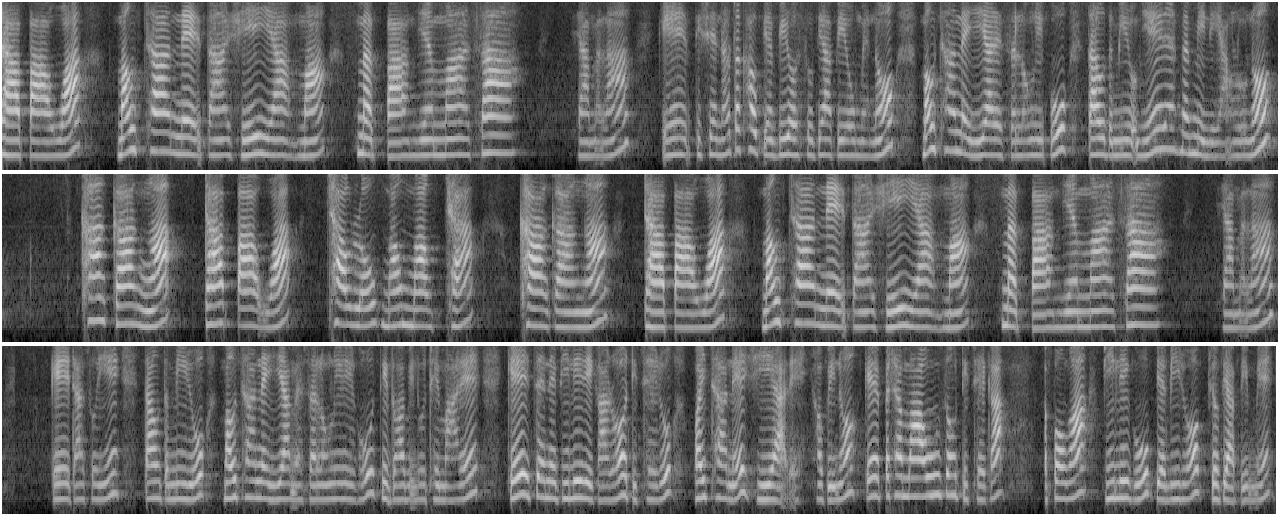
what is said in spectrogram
ဒါပါဝမောက်ချနဲ့သာရေးရမှာမှတ်ပါမြန်မာစာရမလား ကဲဒီချက်နောက်တစ်ခေါက်ပြန်ပြီးတော့ဆိုပြပေးအောင်မယ်နော်မောက်ချနဲ့ရေးရတဲ့ဇလုံးလေးကိုတားတို့သမီးတို့အမြဲတမ်းမှတ်မိနေအောင်လို့နော်ခါကာငါဒါပါဝ6လုံးမောက်မောက်ချခါကာငါဒါပါဝမောက်ချနဲ့သာရေးရမှာမှတ်ပါမြန်မာစာရမလား ကဲဒါဆိုရင်တောင်းသမီးတို့မောက်ချနဲ့ရေးရမယ်ဇာလုံးလေးတွေကိုတည်သွားပြီလို့ထင်ပါတယ်ကဲကျန်တဲ့ဘီလေးတွေကတော့ဒီချယ်တို့ white ချနဲ့ရေးရတယ်ဟုတ်ပြီနော်ကဲပထမဦးဆုံးဒီချယ်ကအပေါ်ကဘီလေးကို ပြန်ပြီးတော့ပြောပြပေးမယ်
